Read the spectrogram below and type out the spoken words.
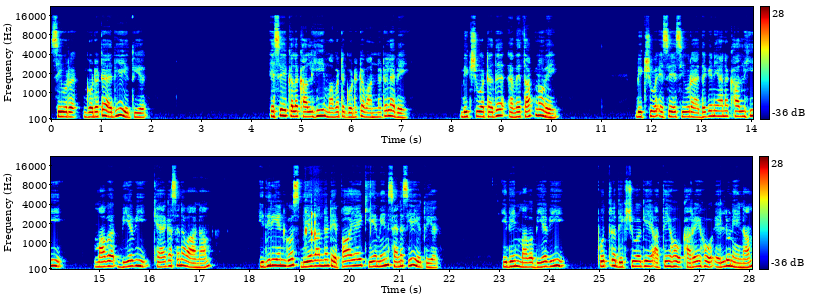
සිවුර ගොඩට ඇදිය යුතුය. එසේ කළ කලෙහි මවට ගොඩට වන්නට ලැබේ. භික්ෂුවටද ඇවතක් නොවේයි. භික්ෂුව එසේ සිවුර ඇදගෙන යන කලෙහි මව බියවි කෑගසනවා නම් ඉදිරියෙන් ගොස් බියවන්නට එපායයි කියමින් සැනසිය යුතුය. ඉදින් මව බියවි පුත්‍ර භික්ෂුවගේ අතේ හෝ කරේ හෝ එල්ලුනේ නම්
